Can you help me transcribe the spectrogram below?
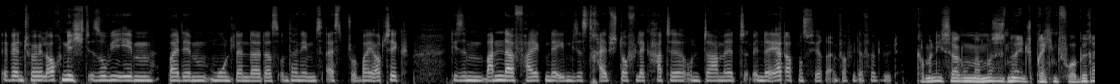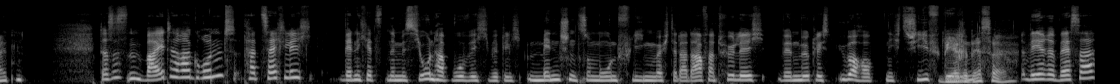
eventuell auch nicht, so wie eben bei dem Mondländer des Unternehmens Astrobiotic, diesem Wanderfalken, der eben dieses Treibstoffleck hatte und damit in der Erdatmosphäre einfach wieder verglüht. Kann man nicht sagen, man muss es nur entsprechend vorbereiten? Das ist ein weiterer Grund. Tatsächlich, wenn ich jetzt eine Mission habe, wo ich wirklich Menschen zum Mond fliegen möchte, da darf natürlich, wenn möglichst, überhaupt nichts schief gehen. Wäre besser. Wäre besser.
